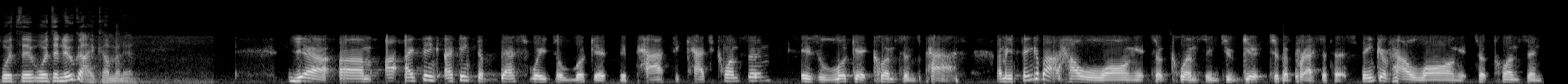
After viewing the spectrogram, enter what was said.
with the with the new guy coming in. Yeah, um, I, think I think the best way to look at the path to catch Clemson is look at Clemson's path. I mean, think about how long it took Clemson to get to the precipice. Think of how long it took Clemson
